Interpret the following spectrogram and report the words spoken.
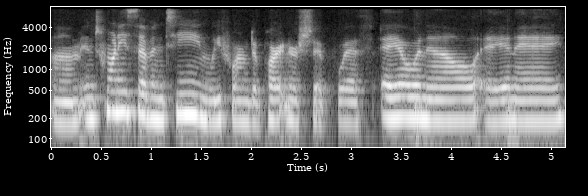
Um, in 2017, we formed a partnership with AONL, ANA,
